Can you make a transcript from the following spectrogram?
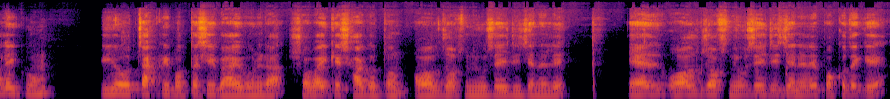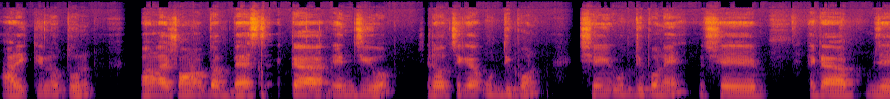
আলাইকুম। প্রিয় চাকরি প্রত্যাশী ভাই বোনেরা, সবাইকে স্বাগতম অল জবস নিউজ এইচডি চ্যানেলে অল জবস নিউজ এইচডি চ্যানেলের পক্ষ থেকে আরেকটি নতুন Bangladesh one of the best একটা এনজিও সেটা হচ্ছে গিয়ে উদ্দীপন। সেই উদ্দীপনে সে একটা যে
